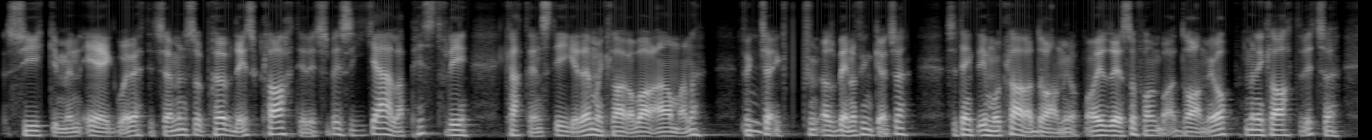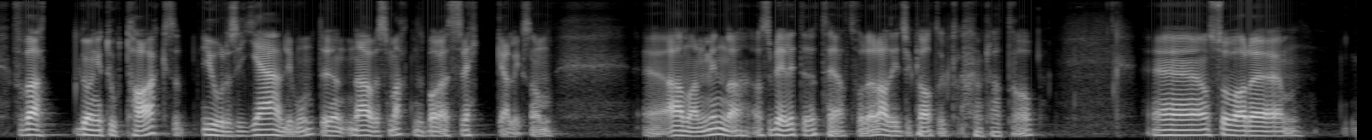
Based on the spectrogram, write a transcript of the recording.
syke min ego, jeg vet ikke. Men så prøvde jeg, så klarte jeg det ikke. Så ble jeg så jævla pissed, fordi klatre i en stige, det må jeg klare bare armene. For jeg, jeg, altså Beina funka ikke. Så jeg tenkte jeg må klare å dra meg opp. Og det så får jeg bare dra meg opp, men jeg klarte det ikke. For hver gang jeg tok tak, så gjorde det så jævlig vondt. Den nervesmerten bare svekka liksom eh, armene mine. da. Og så ble jeg litt irritert for det. da hadde ikke klart å klatre opp. Eh, og så var det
